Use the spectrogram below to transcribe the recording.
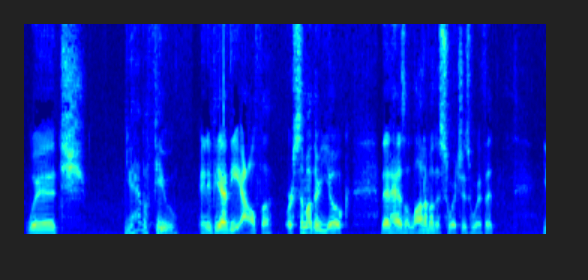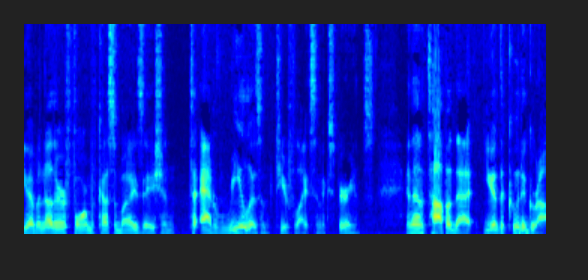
which you have a few. And if you have the Alpha or some other yoke that has a lot of other switches with it, you have another form of customization to add realism to your flight sim experience. And then on top of that, you have the coup de grace.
